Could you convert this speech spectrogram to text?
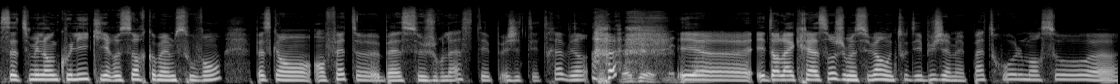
cette mélancolie qui ressort quand même souvent? Parce qu'en en fait, euh, bah, ce jour-là, j'étais très bien. Et, euh, et dans la création, je me souviens au tout début, j'aimais pas trop le morceau. euh,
